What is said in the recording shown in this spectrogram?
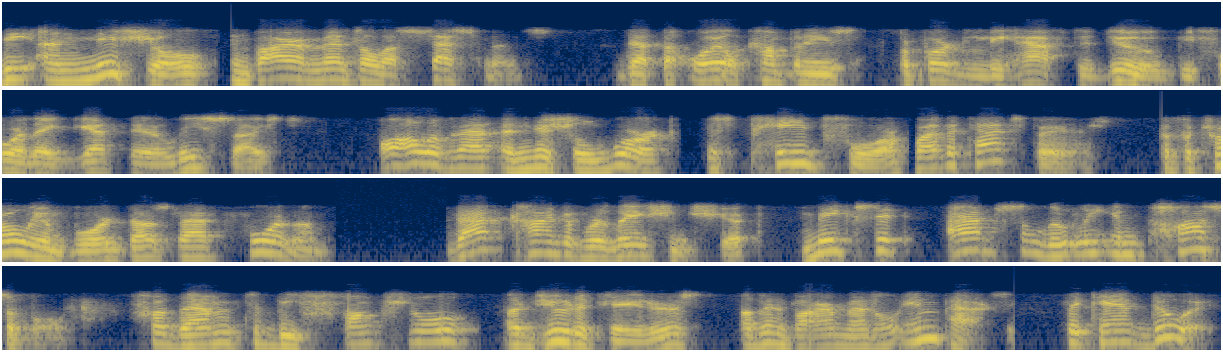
the initial environmental assessments that the oil companies purportedly have to do before they get their lease sites, all of that initial work is paid for by the taxpayers. The Petroleum Board does that for them. That kind of relationship makes it absolutely impossible for them to be functional adjudicators of environmental impacts. They can't do it.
